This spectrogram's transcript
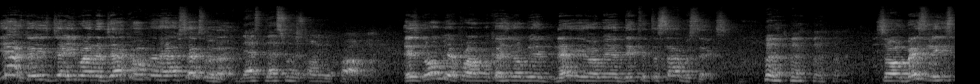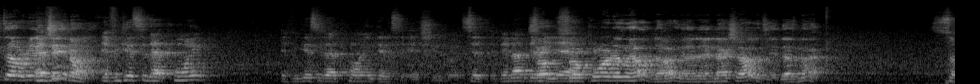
Yeah, because he'd rather jack off than have sex with her. That's that's when it's only a problem. It's gonna be a problem because he's gonna be then you're gonna be addicted to cyber sex. so basically, he's still really If it- cheating on her. If it gets to that point, if it gets to that point, then it's an issue. But since if they're not there So, yet, so porn doesn't help, dog. In, in actuality, it does not. so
